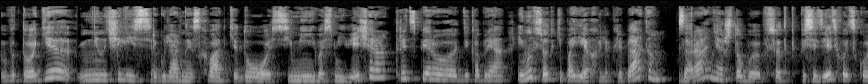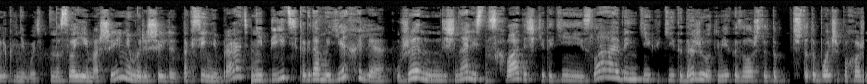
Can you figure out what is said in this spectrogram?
В итоге не начались регулярные схватки до 7-8 вечера 31 декабря, и мы все-таки поехали к ребятам заранее, чтобы все-таки посидеть хоть сколько-нибудь. На своей машине мы решили такси не брать, не пить. Когда мы ехали, уже начинались схваточки такие слабенькие какие-то. Даже вот мне казалось, что это что-то больше похоже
